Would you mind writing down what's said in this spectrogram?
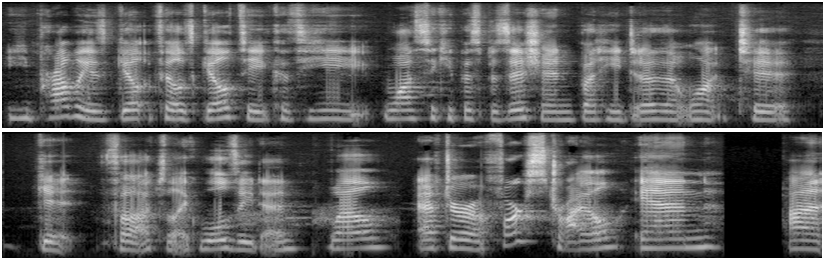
he probably is guilt feels guilty because he wants to keep his position, but he doesn't want to get fucked like Wolsey did. Well, after a farce trial and uh,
